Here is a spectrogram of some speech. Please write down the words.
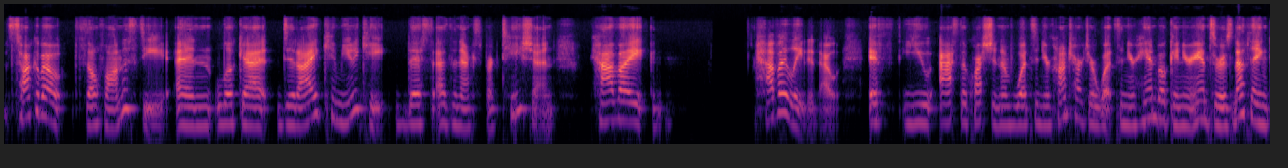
let's talk about self honesty and look at did I communicate this as an expectation? Have I have I laid it out? If you ask the question of what's in your contract or what's in your handbook and your answer is nothing,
